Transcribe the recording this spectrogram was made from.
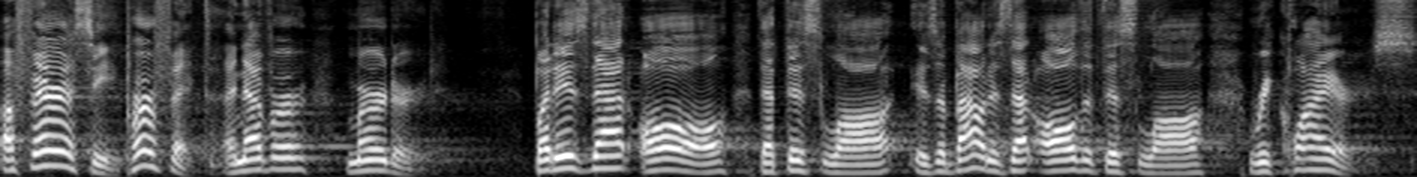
a Pharisee, perfect. I never murdered. But is that all that this law is about? Is that all that this law requires?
